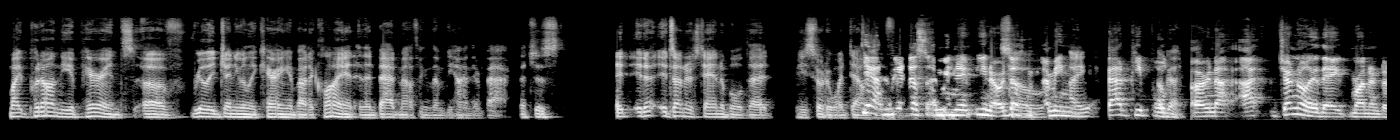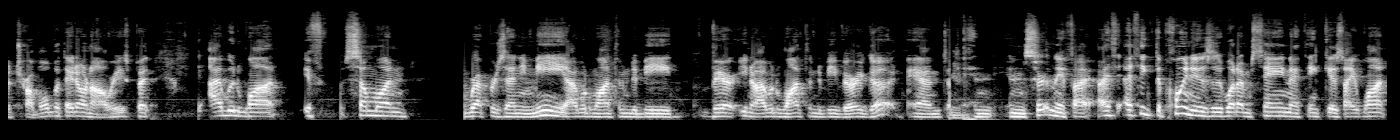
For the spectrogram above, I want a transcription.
might put on the appearance of really genuinely caring about a client and then bad mouthing them behind their back. That's just it, it, it's understandable that he sort of went down. Yeah, I mean, it doesn't. I mean, it, you know, it so doesn't. I mean, I, bad people okay. are not. I, generally, they run into trouble, but they don't always. But I would want if someone representing me, I would want them to be very. You know, I would want them to be very good. And mm. and and certainly, if I, I, th- I think the point is, is what I'm saying. I think is I want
